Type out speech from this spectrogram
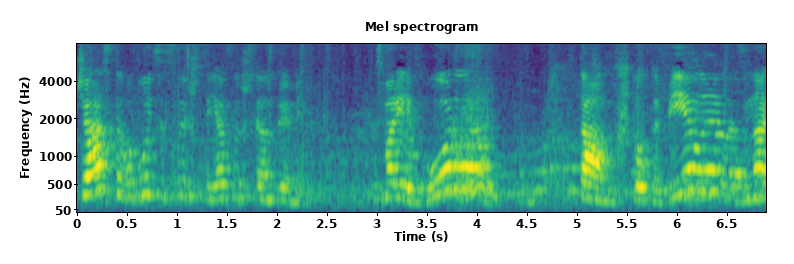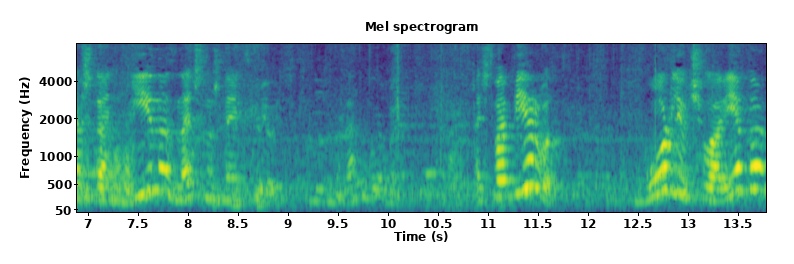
часто вы будете слышать, я слышу себя на приеме, посмотрели в горло, там что-то белое, значит ангина, значит нужны антибиотики. Значит, во-первых, в горле у человека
